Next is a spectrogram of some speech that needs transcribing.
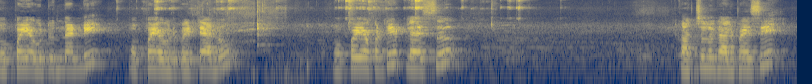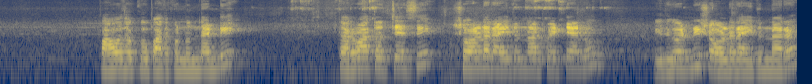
ముప్పై ఒకటి ఉందండి. ముప్పై ఒకటి పెట్టాను. ముప్పై ఒకటి ప్లస్ ఖర్చులు కలిపేసి పావు తక్కువ పదకొండు ఉందండి. తర్వాత వచ్చేసి షోల్డర్ ఐదున్నర పెట్టాను. ఇదిగోండి షోల్డర్ ఐదున్నర.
